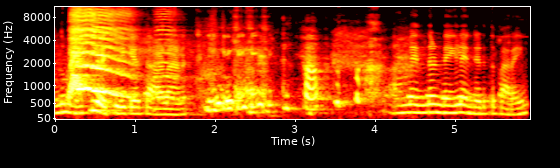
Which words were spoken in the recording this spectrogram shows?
ഒന്നും മനസ്സിൽ വെച്ചിരിക്കാത്ത ആളാണ്. അമ്മ എന്തുണ്ടെങ്കിലും എന്റെ അടുത്ത് പറയും.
